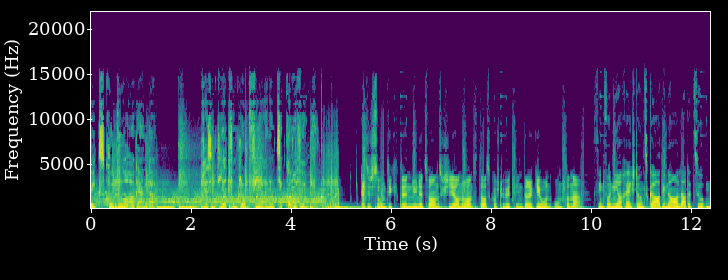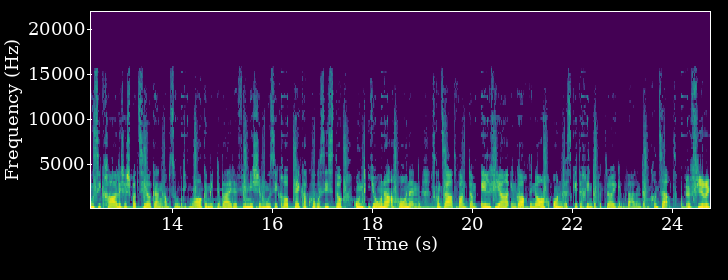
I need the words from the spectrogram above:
X Kulturagenda. Präsentiert vom Club 94,5. Es ist Sonntag, der 29. Januar und das kannst du heute in der Region unternehmen. Sinfonieorchester und Skardinal laden zu musikalischen Spaziergang am Sonntagmorgen mit den beiden finnischen Musikern Pekka Usisto und Jona Ahonen. Das Konzert fängt am 11 Uhr im Gardinal und es gibt eine Kinderbetreuung während dem Konzert. Eine Feierung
